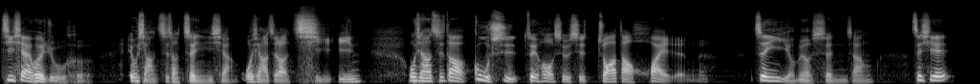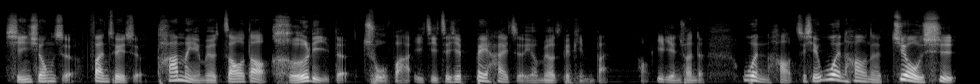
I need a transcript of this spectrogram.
接下来会如何？诶，我想要知道真相，我想要知道起因，我想要知道故事最后是不是抓到坏人了？正义有没有伸张？这些行凶者、犯罪者，他们有没有遭到合理的处罚？以及这些被害者有没有被平反？好，一连串的问号，这些问号呢，就是。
